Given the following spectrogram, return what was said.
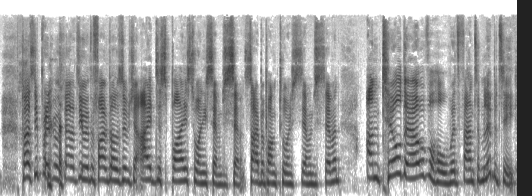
Percy Pringles, shout out to you with the $5 super chat. I despise 2077, Cyberpunk 2077, until the overhaul with Phantom Liberty.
